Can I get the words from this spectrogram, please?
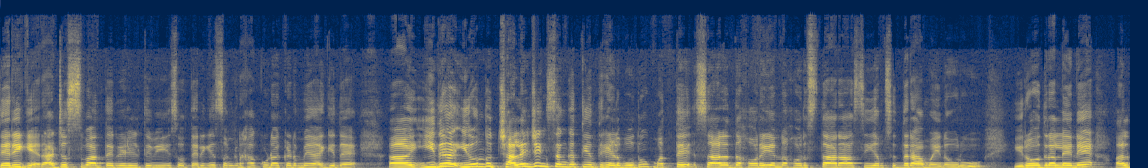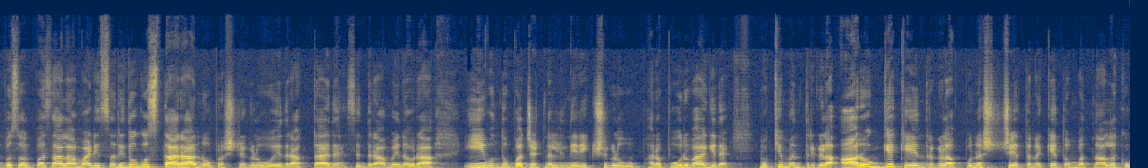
ತೆರಿಗೆ ರಾಜಸ್ವ ಅಂತ ಏನು ಹೇಳ್ತೀವಿ? ಸೊ ತೆರಿಗೆ ಸಂಗ್ರಹ ಕೂಡ ಕಡಿಮೆ ಆಗಿದೆ. ಇದ, ಇದೊಂದು ಚಾಲೆಂಜಿಂಗ್ ಸಂಗತಿ ಅಂತ ಹೇಳ್ಬೋದು. ಮತ್ತೆ ಸಾಲದ ಹೊರೆಯನ್ನು ಹೊರಿಸ್ತಾರಾ ಸಿ ಎಂ ಸಿದ್ದರಾಮಯ್ಯನವರು? ಇರೋದ್ರಲ್ಲೇನೆ ಅಲ್ಪ ಸ್ವಲ್ಪ ಸಾಲ ಮಾಡಿ ಸರಿದೂಗಿಸ್ತಾರಾ ಅನ್ನೋ ಪ್ರಶ್ನೆಗಳು ಎದುರಾಗ್ತಾ ಇದೆ ಸಿದ್ದರಾಮಯ್ಯನವರ. ಈ ಒಂದು ಬಜೆಟ್ನಲ್ಲಿ ನಿರೀಕ್ಷೆಗಳು ಭರಪೂರವಾಗಿದೆ. ಮುಖ್ಯಮಂತ್ರಿಗಳ ಆರೋಗ್ಯ ಕೇಂದ್ರಗಳ ಪುನಶ್ಚೇತನಕ್ಕೆ ತೊಂಬತ್ನಾಲ್ಕು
